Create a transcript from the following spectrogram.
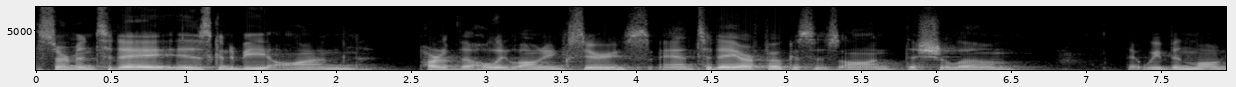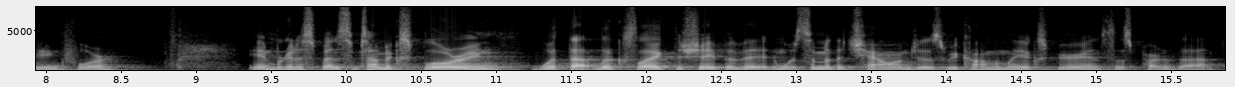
The sermon today is going to be on part of the Holy Longing series, and today our focus is on the shalom that we've been longing for. And we're going to spend some time exploring what that looks like, the shape of it, and what some of the challenges we commonly experience as part of that.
